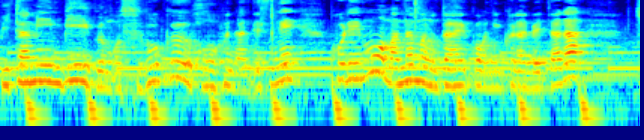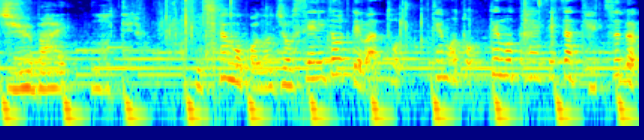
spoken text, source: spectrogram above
ビタミン B 群もすごく豊富なんですね。これもま生の大根に比べたら10倍持ってる。しかもこの女性にとってはとってもとっても大切な鉄分。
